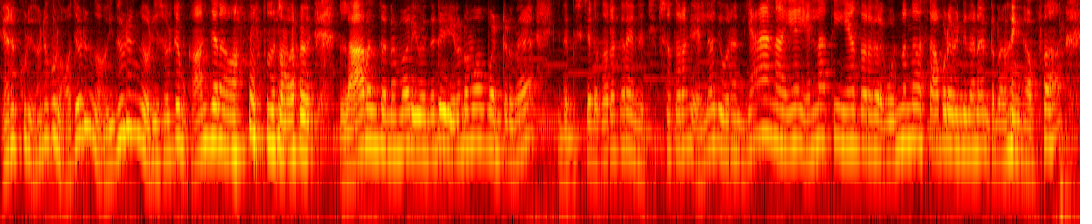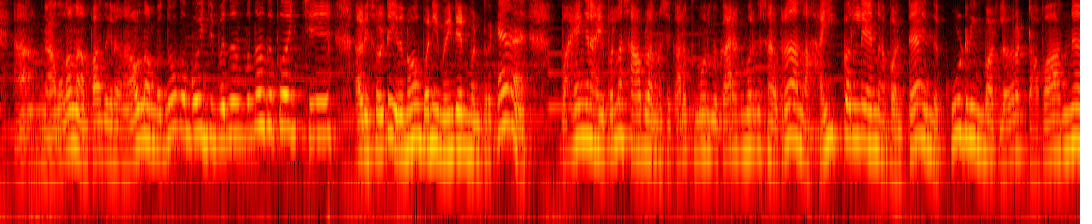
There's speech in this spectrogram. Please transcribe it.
எனக்கு கொடு எனக்கு கொடு அது எடுங்க இது எடுங்க அப்படின்னு சொல்லிட்டு காஞ்சனா வரத்தில் வர லாரன்ஸ் அந்த மாதிரி வந்துட்டு இரண்டமா பண்ணிருந்தேன் இந்த பிஸ்கெட்டை திறக்கிறேன் இந்த சிப்ஸை திறக்க எல்லாத்தையும் வரேன் ஏன் நான் ஏன் எல்லாத்தையும் ஏன் திறக்கிறேன்? ஒன்றுனா சாப்பிட வேண்டியதானேன்றது எங்கள் அப்பா அதெல்லாம் நான் பார்த்துக்கிறேன் நானும் நம்ம தூக்கம் போயிடுச்சு இப்போ தூக்கம் போயிடுச்சு அப்படின்னு சொல்லிட்டு இரண்டமா பண்ணி மெயின்டைன் பண்ணிருக்கேன். பயங்கர ஹைப்பர்லாம் சாப்பிட ஆரம்பிச்சு. கறக்கு முறுக்கு கறக்கு முறுக்கு சாப்பிட்றேன் அந்த ஹைப்பரில் என்ன பண்ணிட்டேன் இந்த கூல்ட்ரிங் பாட்டில் வேற டபார்னு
